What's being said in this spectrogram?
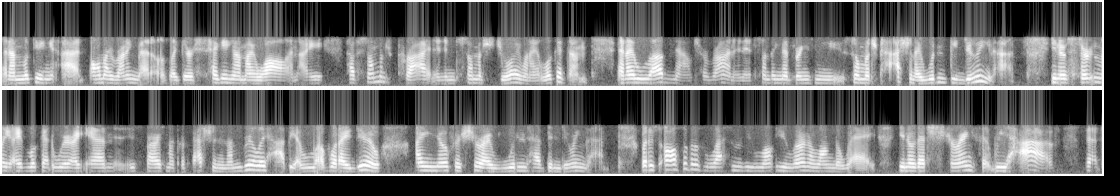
and I'm looking at all my running medals like they're hanging on my wall and I have so much pride and, and so much joy when I look at them. And I love now to run and it's something that brings me so much passion. I wouldn't be doing that. You know, certainly I look at where I am as far as my profession and I'm really happy. I love what I do I know for sure I wouldn't have been doing that. But it's also those lessons you lo- you learn along the way. You know that strength that we have that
